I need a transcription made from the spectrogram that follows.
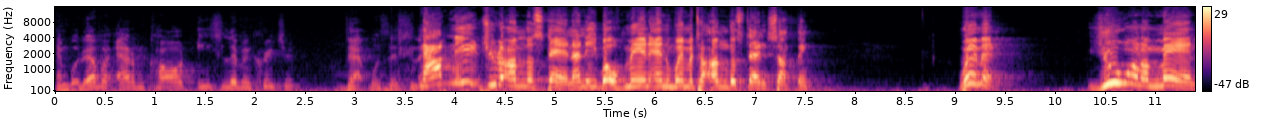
And whatever Adam called each living creature, that was its name. Now I need you to understand. I need both men and women to understand something. Women, you want a man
